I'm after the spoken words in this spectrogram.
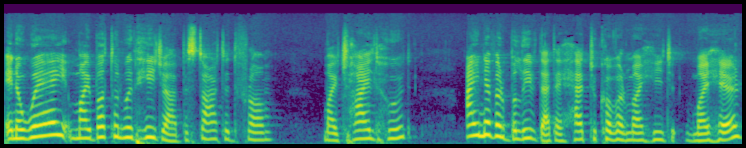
In a way, my battle with hijab started from my childhood. I never believed that I had to cover my, hijab, my hair.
